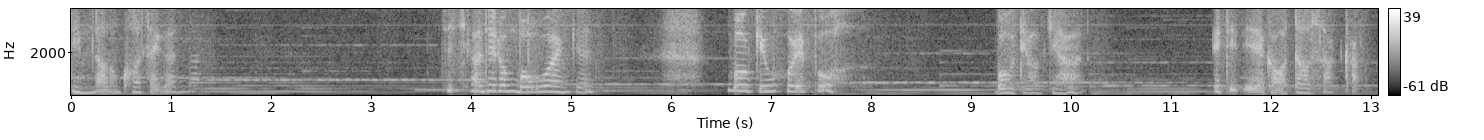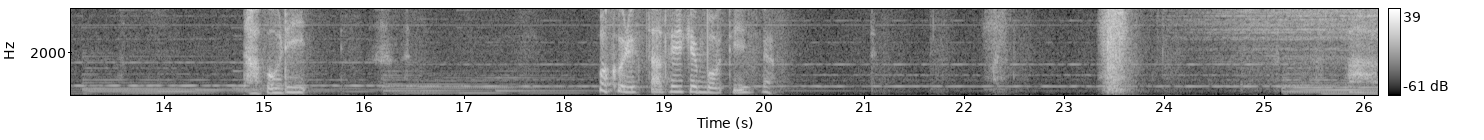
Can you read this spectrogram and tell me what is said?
你毋老拢看在眼内，一切你拢无怨言，无求回报，无条件，一直伫咧甲我斗相共，若无你。可能早都已经无伫了。爸，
